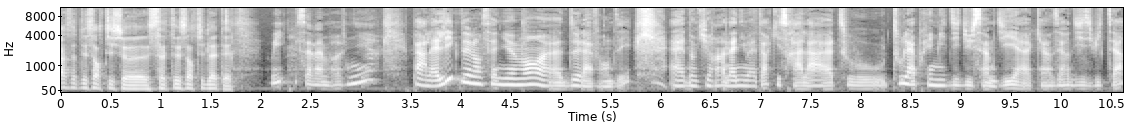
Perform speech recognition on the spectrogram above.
ah, ça t'est sorti, ça t'est sorti de la tête. Oui, ça va me revenir. Par la Ligue de l'enseignement euh, de la Vendée. Euh, donc, il y aura un animateur qui sera là tout, tout l'après-midi du samedi à 15h, 18h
